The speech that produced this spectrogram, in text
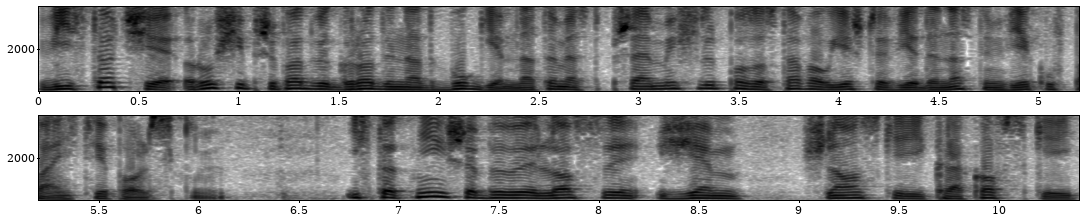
W istocie Rusi przypadły grody nad Bugiem, natomiast Przemyśl pozostawał jeszcze w XI wieku w państwie polskim. Istotniejsze były losy ziem śląskiej i krakowskiej,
